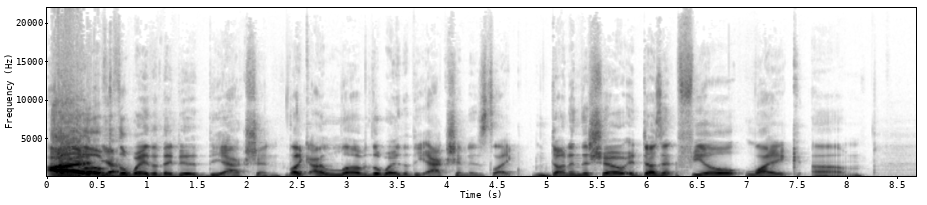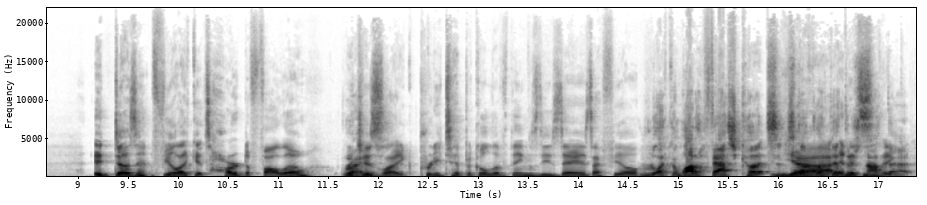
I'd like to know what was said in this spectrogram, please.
I, love yeah. the way that they did the action. Like I love the way that the action is like done in the show. It doesn't feel like um it doesn't feel like it's hard to follow, which Right. is like pretty typical of things these days, I feel. like a lot of fast cuts and yeah, stuff like that. There's not like, that.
